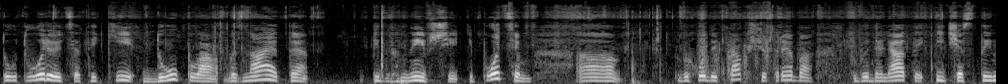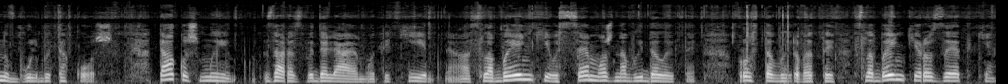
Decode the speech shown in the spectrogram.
то утворюються такі дупла, ви знаєте, підгнивші, і потім е, виходить так, що треба видаляти і частину бульби також. Також ми зараз видаляємо такі слабенькі, ось це можна видалити, просто вирвати слабенькі розетки,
